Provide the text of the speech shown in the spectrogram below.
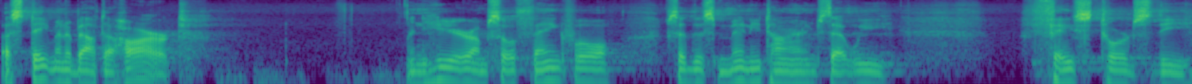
A statement about the heart. And here I'm so thankful, I've said this many times, that we face towards the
